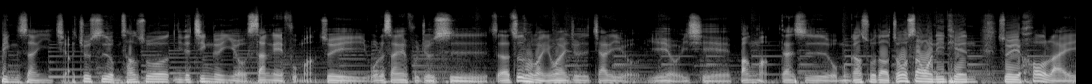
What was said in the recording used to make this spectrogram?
冰山一角。就是我们常说你的金额有三 F 嘛，所以我的三 F 就是呃自筹款以外，就是家里有也有一些帮忙。但是我们刚说到总有烧完的一天，所以后来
